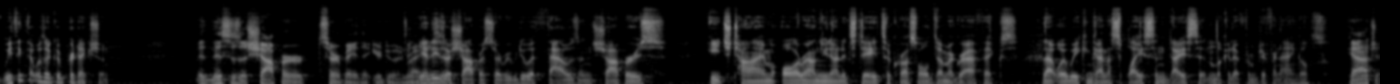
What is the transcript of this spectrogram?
We think that was a good prediction. And this is a shopper survey that you're doing, right? Yeah, is these it? are shopper surveys. We do a thousand shoppers each time, all around the United States, across all demographics. That way, we can kind of splice and dice it and look at it from different angles. Gotcha.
